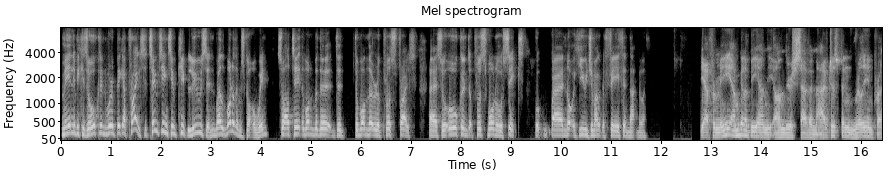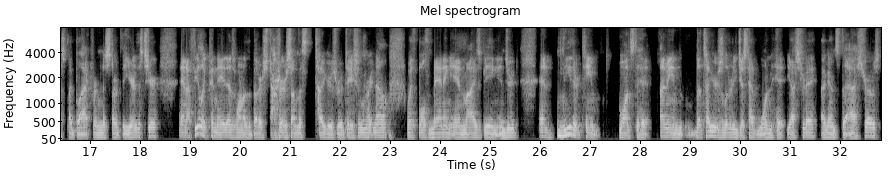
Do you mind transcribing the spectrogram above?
mainly because Oakland were a bigger price. The two teams who keep losing, well, one of them's got to win. So I'll take the one with the the, the one that are a plus price. Uh, so Oakland at plus 106, but uh, not a huge amount of faith in that, Noah. Yeah, for me, I'm going to be on the under seven. I've just been really impressed by Blackburn to start the year this year. And I feel like Pineda is one of the better starters on this Tigers rotation right now, with both Manning and Mize being injured. And neither team wants to hit. I mean, the Tigers literally just had one hit yesterday against the Astros,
